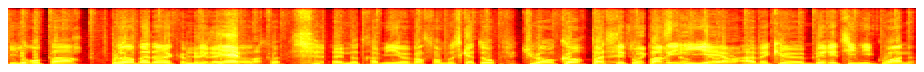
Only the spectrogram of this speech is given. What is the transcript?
Il repart plein badin, comme Le dirait notre, euh, notre ami euh, Vincent Moscato. Tu as encore passé ton pari hier avec euh, Berrettini Guan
